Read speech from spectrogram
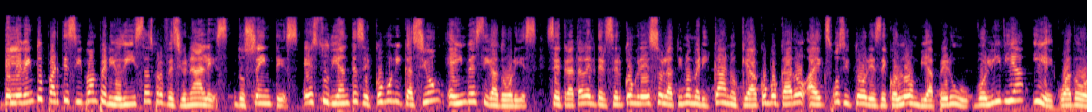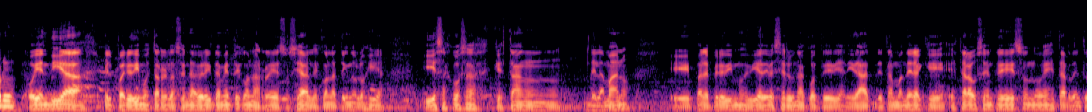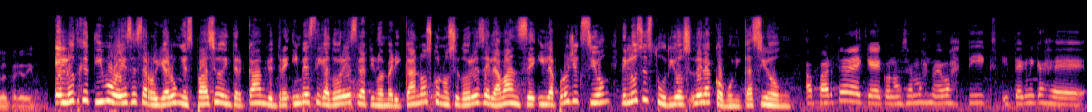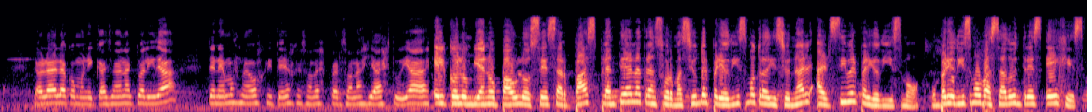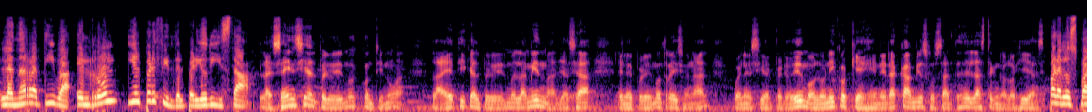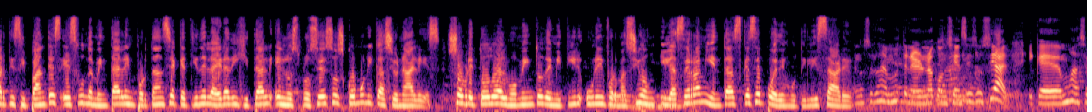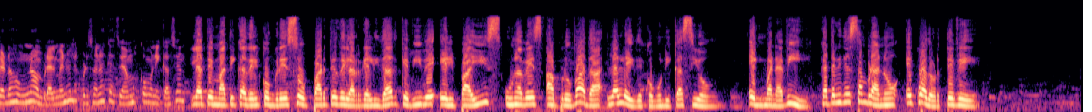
Del evento participan periodistas profesionales, docentes, estudiantes de comunicación e investigadores. Se trata del tercer Congreso Latinoamericano que ha convocado a expositores de Colombia, Perú, Bolivia y Ecuador. Hoy en día el periodismo está relacionado directamente con las redes sociales, con la tecnología y esas cosas que están de la mano eh, para el periodismo hoy día debe ser una cotidianidad, de tal manera que estar ausente de eso no es estar dentro del periodismo. El objetivo es desarrollar un espacio de intercambio entre investigadores latinoamericanos conocedores del avance y la proyección de los estudios de la comunicación. Aparte de que conocemos nuevas TICs y técnicas de, que habla de la comunicación en la actualidad, tenemos nuevos criterios que son de personas ya estudiadas. El colombiano Paulo César Paz plantea la transformación del periodismo tradicional al ciberperiodismo, un periodismo basado en tres ejes, la narrativa, el rol y el perfil del periodista. La esencia del periodismo continúa, la ética del periodismo es la misma, ya sea en el periodismo tradicional o en el ciberperiodismo, lo único que genera cambios constantes es las tecnologías. Para los participantes es fundamental la importancia que tiene la era digital en los procesos comunicacionales sobre todo al momento de emitir una información y las herramientas que se pueden utilizar. Nosotros debemos tener una conciencia social y que debemos hacernos un nombre, al menos las personas que estudiamos comunicación. La temática del Congreso parte de la realidad que vive el país una vez aprobada la ley de comunicación. En Manabí, Catalina Zambrano, Ecuador TV.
